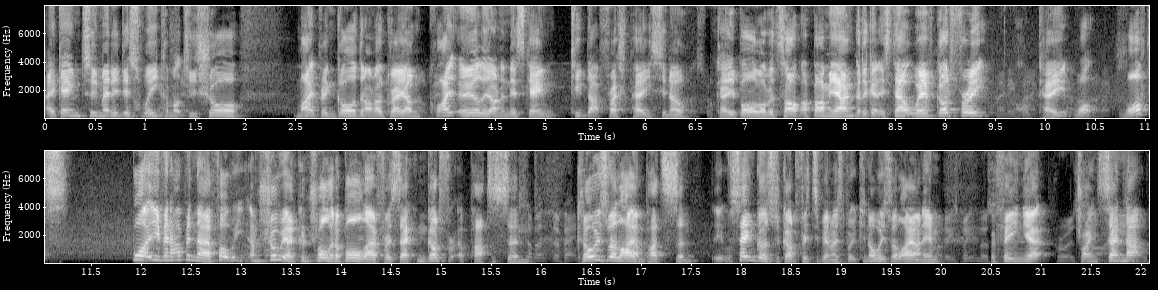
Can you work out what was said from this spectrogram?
a game too many this week. I'm not too sure. Might bring Gordon on or Gray on quite early on in this game. Keep that fresh pace, you know. Okay, ball over top. Aubameyang going to get this dealt with. Godfrey. Okay, what? What? What even happened there? I thought we, I'm sure we had control of the ball there for a second. Godfrey, uh, Patterson. Can always rely on Patterson. It, same goes for Godfrey, to be honest, but you can always rely on him. Rafinha, try and send that.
